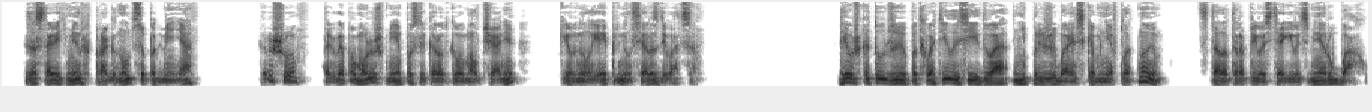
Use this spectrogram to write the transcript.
— заставить мир прогнуться под меня. Хорошо, Тогда поможешь мне после короткого молчания, — кивнул я и принялся раздеваться. Девушка тут же подхватилась и, едва не прижимаясь ко мне вплотную, стала торопливо стягивать с меня рубаху.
